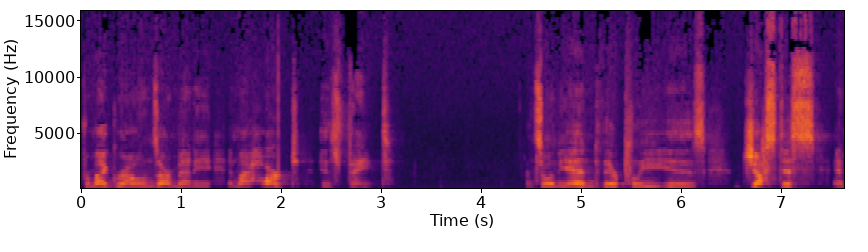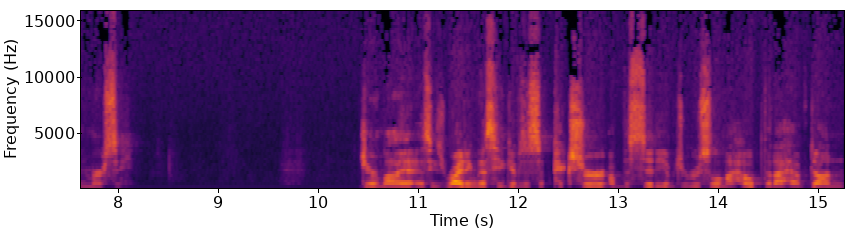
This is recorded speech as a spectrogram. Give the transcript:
For my groans are many, and my heart is faint. And so, in the end, their plea is justice and mercy. Jeremiah, as he's writing this, he gives us a picture of the city of Jerusalem. I hope that I have done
